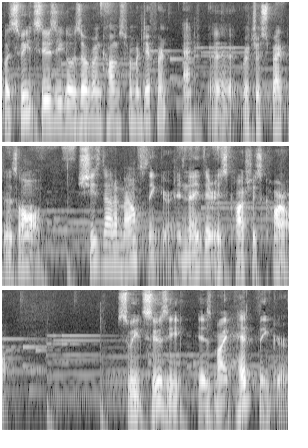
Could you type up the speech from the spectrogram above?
But Sweet Susie goes over and comes from a different uh, retrospect as all. She's not a mouth thinker, and neither is Cautious Carl. Sweet Susie is my head thinker.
